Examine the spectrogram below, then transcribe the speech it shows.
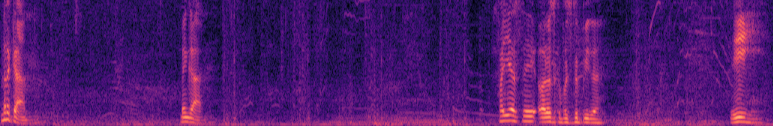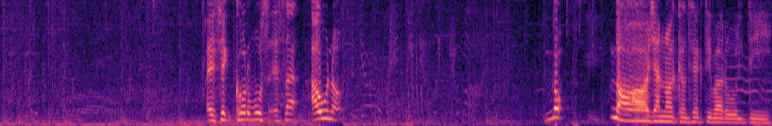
Ven. Venga. Fallaste, ahora es fue estúpida. Y... Ese Corvus está a uno. No. No, ya no alcancé a activar ulti.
